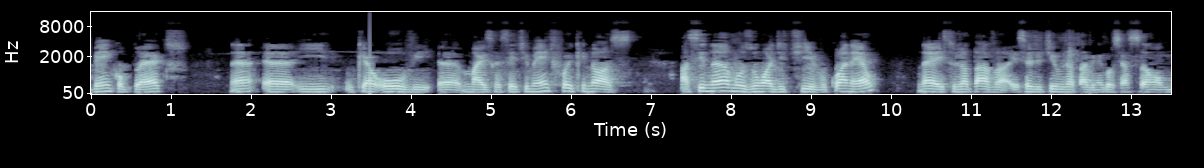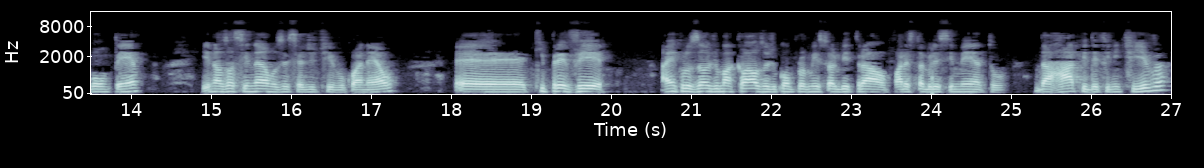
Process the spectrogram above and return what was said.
bem complexo, né? É, e o que houve é, mais recentemente foi que nós assinamos um aditivo com a ANEL, né? Isso já estava, esse aditivo já estava em negociação há um bom tempo e nós assinamos esse aditivo com a ANEL, é, que prevê a inclusão de uma cláusula de compromisso arbitral para estabelecimento da RAP definitiva.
